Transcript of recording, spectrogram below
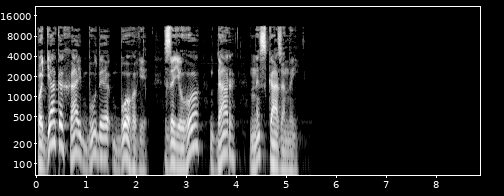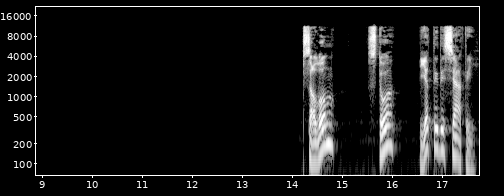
Подяка хай буде Богові за його дар несказаний. Псалом 150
